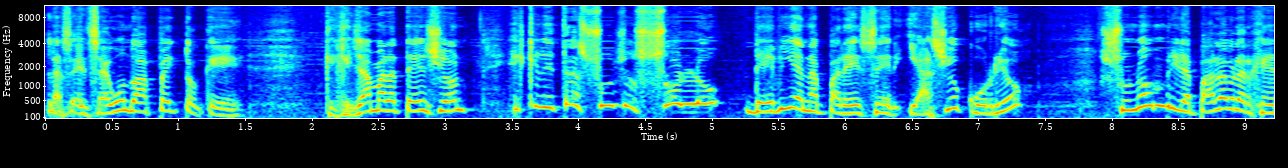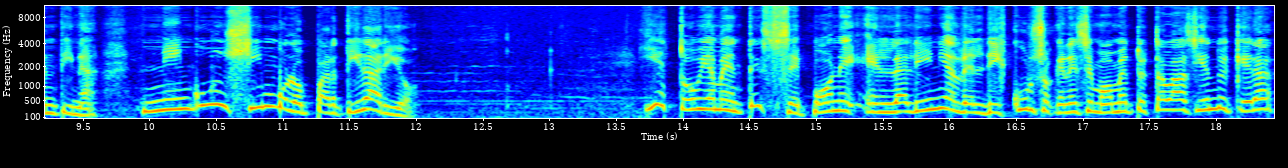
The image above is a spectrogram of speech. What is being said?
el segundo aspecto que, que llama la atención, es que detrás suyo solo debían aparecer, y así ocurrió, su nombre y la palabra argentina, ningún símbolo partidario. Y esto obviamente se pone en la línea del discurso que en ese momento estaba haciendo y que era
